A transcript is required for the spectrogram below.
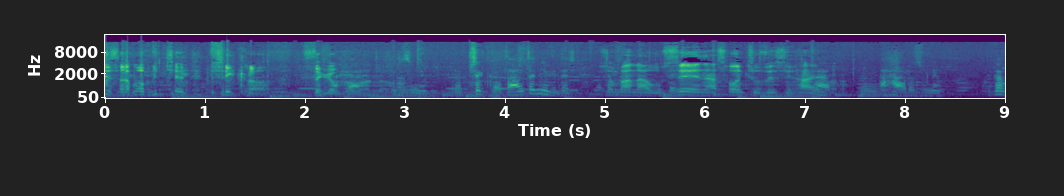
Niesamowicie przykro z tego Tak, powodu. rozumiem. No, Przykro, to, ale to nie widać. Są pana łzy na słońcu A, wysychają. aha, rozumiem. Tylko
